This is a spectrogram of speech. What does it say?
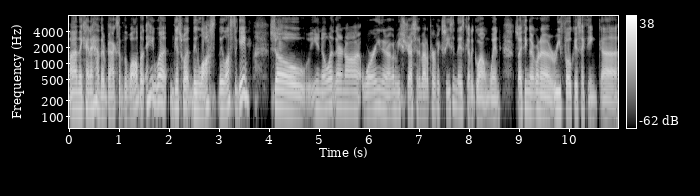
Uh, they kind of had their backs up the wall, but hey, what? Guess what? They lost. They lost the game. So you know what? They're not worrying. They're not going to be stressing about a perfect season. They just got to go out and win. So I think they're going to refocus. I think uh,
